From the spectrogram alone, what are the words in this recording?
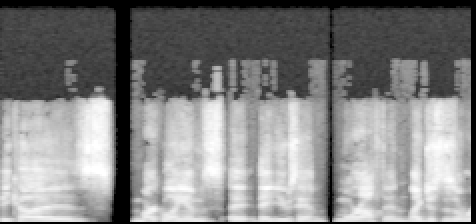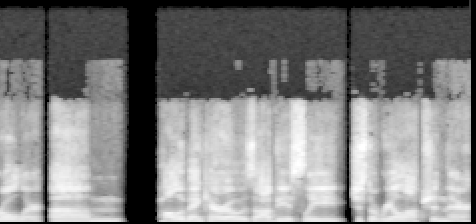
because Mark Williams, uh, they use him more often, like just as a roller. Um, Paolo Banchero is obviously just a real option there.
